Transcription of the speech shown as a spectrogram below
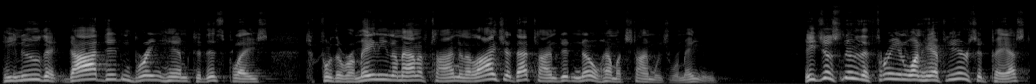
He knew that God didn't bring him to this place for the remaining amount of time. And Elijah at that time didn't know how much time was remaining. He just knew that three and one half years had passed,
